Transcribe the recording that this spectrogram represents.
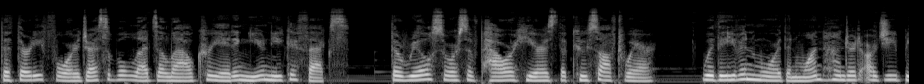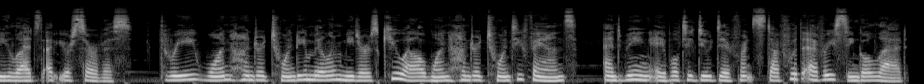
The 34 addressable LEDs allow creating unique effects. The real source of power here is the iCUE software. With even more than 100 RGB LEDs at your service, three 120mm QL120 fans, and being able to do different stuff with every single LED,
